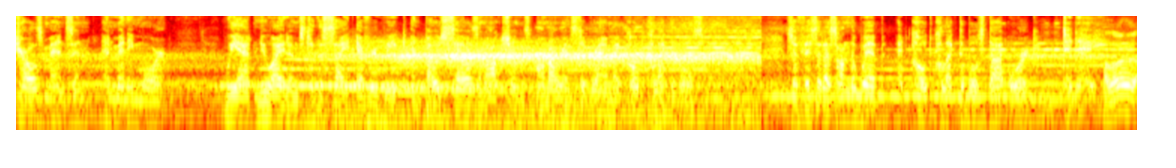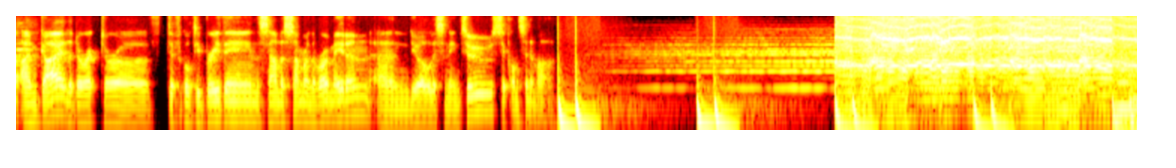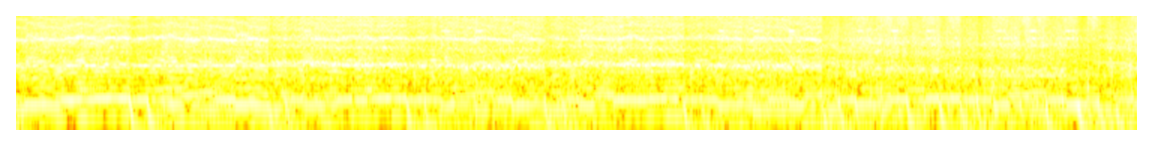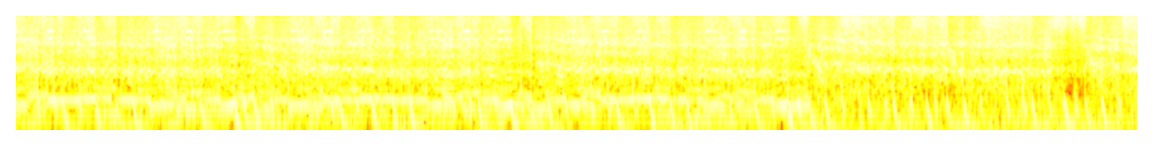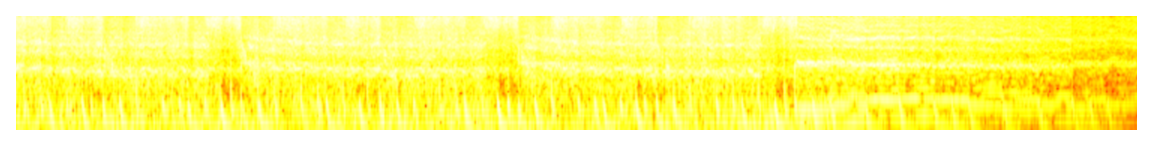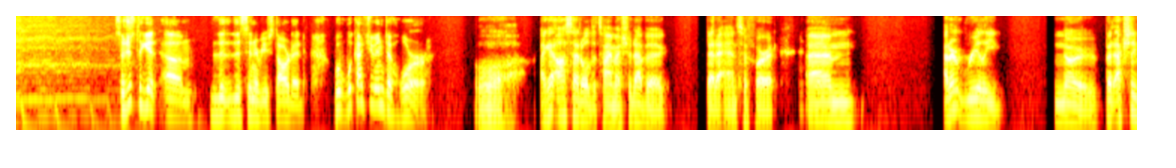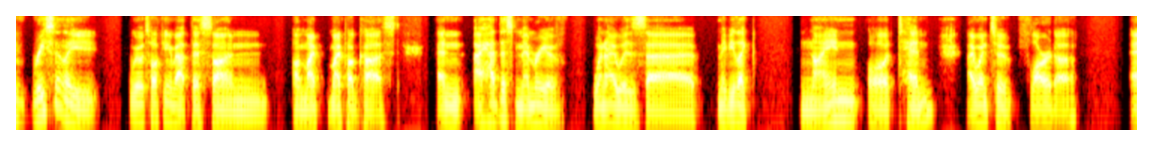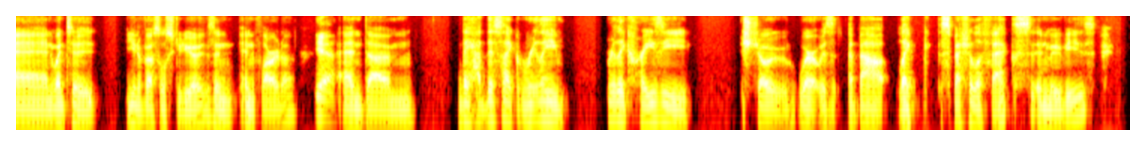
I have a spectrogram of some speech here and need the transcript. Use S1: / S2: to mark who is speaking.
S1: Charles Manson, and many more. We add new items to the site every week and post sales and auctions on our Instagram at Cult Collectibles. So visit us on the web at cultcollectibles.org today.
S2: Hello, I'm Guy, the director of Difficulty Breathing, The Sound of Summer, and The Road Maiden, and you're listening to Sick on Cinema.
S3: So just to get um th- this interview started, what, what got you into horror?
S4: Oh, I get asked that all the time. I should have a better answer for it. Um, I don't really know, but actually, recently we were talking about this on on my my podcast, and I had this memory of when I was uh maybe like nine or ten. I went to Florida and went to Universal Studios in in Florida.
S3: Yeah.
S4: And um they had this like really really crazy show where it was about like special effects in movies.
